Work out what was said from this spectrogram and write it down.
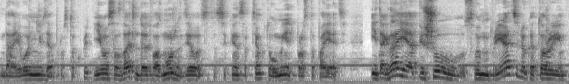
Да, его нельзя просто купить. Его создатель дает возможность сделать этот секвенсор тем, кто умеет просто паять. И тогда я пишу своему приятелю, который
